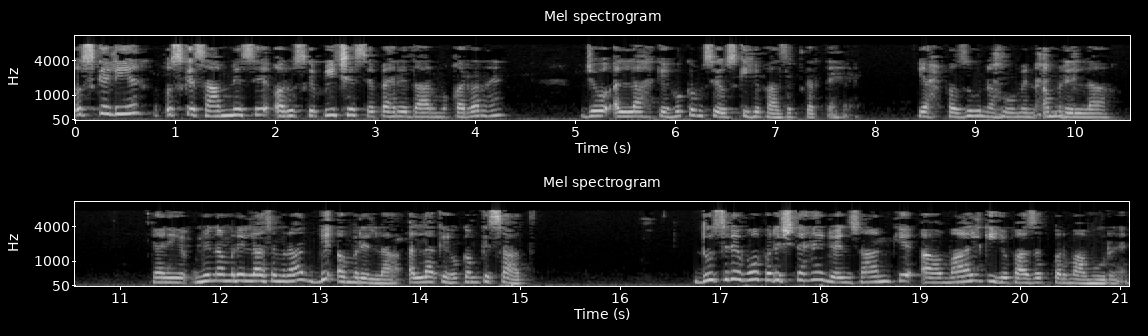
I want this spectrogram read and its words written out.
اس کے لیے، اس کے سامنے سے اور اس کے پیچھے سے پہرے دار مقرر ہیں، جو اللہ کے حکم سے اس کی حفاظت کرتے ہیں۔ یا فضون من امر اللہ۔ یعنی من امر اللہ سے مراد بے امر اللہ اللہ کے حکم کے ساتھ۔ دوسرے وہ فرشتے ہیں جو انسان کے اعمال کی حفاظت پر معمور ہیں۔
